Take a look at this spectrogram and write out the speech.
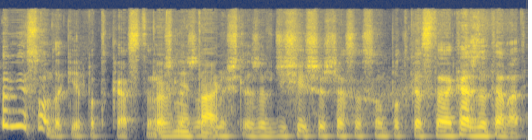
Pewnie są takie podcasty. Pewnie myślę, tak. że, myślę, że w dzisiejszych czasach są podcasty na każdy temat.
